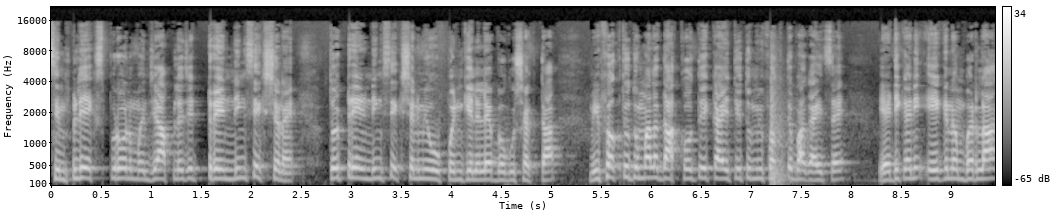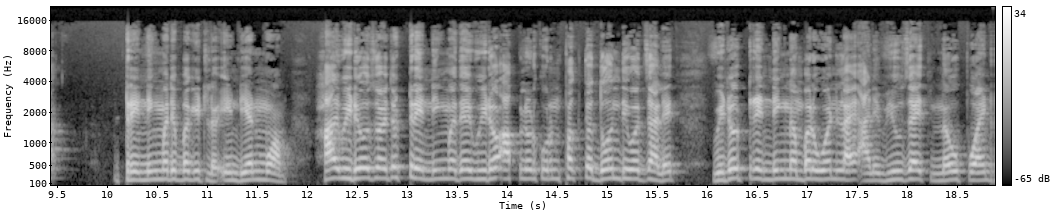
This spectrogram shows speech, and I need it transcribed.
सिम्पली एक्सप्लोर म्हणजे आपलं जे ट्रेंडिंग सेक्शन आहे तो ट्रेंडिंग सेक्शन मी ओपन केलेलं आहे बघू शकता. मी फक्त तुम्हाला दाखवते काय ते तुम्ही फक्त बघायचं आहे. या ठिकाणी एक नंबरला ट्रेंडिंगमध्ये बघितलं इंडियन मॉम हा व्हिडिओ जो आहे तो ट्रेंडिंगमध्ये व्हिडिओ अपलोड करून फक्त दोन दिवस झालेत. व्हिडिओ ट्रेंडिंग नंबर वनला आहे आणि व्ह्यूज आहेत नऊ पॉईंट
